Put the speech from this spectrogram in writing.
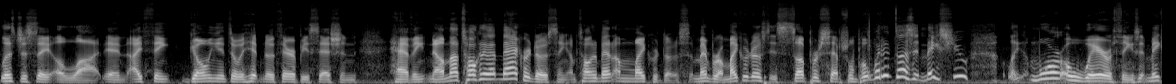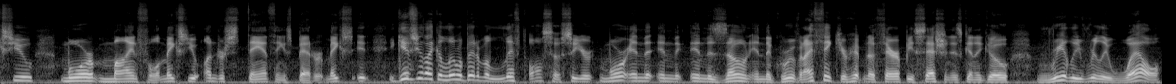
let's just say a lot. And I think going into a hypnotherapy session, having now I'm not talking about macrodosing, I'm talking about a microdose. Remember, a microdose is subperceptual, but what it does, it makes you like more aware of things. It makes you more mindful. It makes you understand things better. It makes it it gives you like a little bit of a lift also, so you're more in the in the in the zone, in the groove. And I think your hypnotherapy session is going to go really, really well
